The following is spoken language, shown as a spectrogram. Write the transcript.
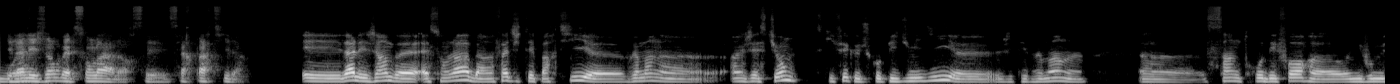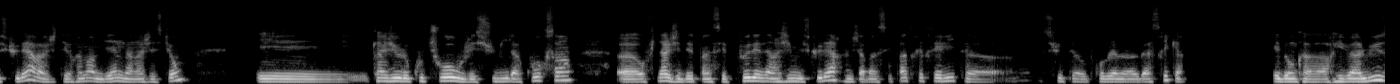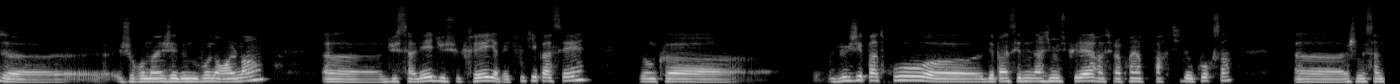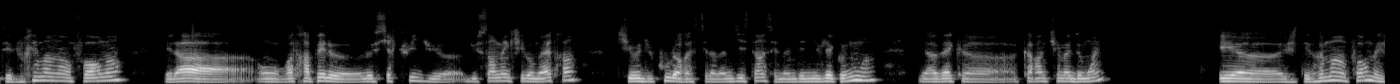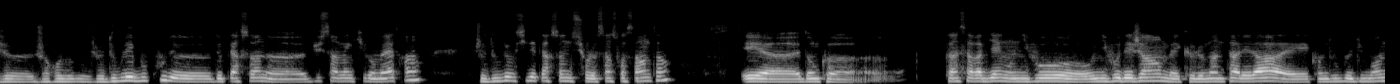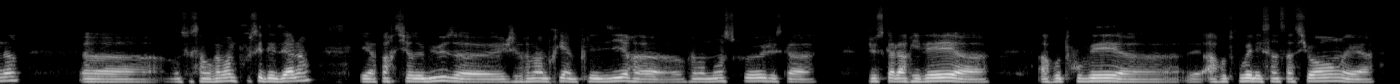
Et là, les jambes, elles sont là, alors c'est reparti là. Et là, les jambes, elles sont là. Ben, en fait, j'étais parti euh, vraiment euh, en gestion qui fait que jusqu'au pic du midi, euh, j'étais vraiment sans trop d'efforts au niveau musculaire, j'étais vraiment bien dans la gestion. Et quand j'ai eu le coup de chaud où j'ai subi la course, au final, j'ai dépensé peu d'énergie musculaire, vu que j'avançais pas très très vite suite au problème gastrique. Et donc, arrivé à Luz, je remangeais de nouveau normalement, du salé, du sucré, il y avait tout qui passait. Donc, vu que j'ai pas trop euh, dépensé d'énergie musculaire sur la première partie de course, euh, je me sentais vraiment en forme. Et là, on rattrapait le, circuit du, 120 km, qui eux, du coup, leur restait la même distance et le même dénivelé que nous, hein, mais avec 40 euh, km de moins. Et j'étais vraiment en forme et je, doublais beaucoup de, de personnes du 120 km. Je doublais aussi des personnes sur le 160. Et donc, quand ça va bien au niveau, au niveau des jambes et que le mental est là et qu'on double du monde, euh, on se sent vraiment pousser des ailes. Et à partir de l'use, euh, j'ai vraiment pris un plaisir euh, vraiment monstrueux jusqu'à jusqu'à l'arrivée à retrouver à retrouver les sensations et à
